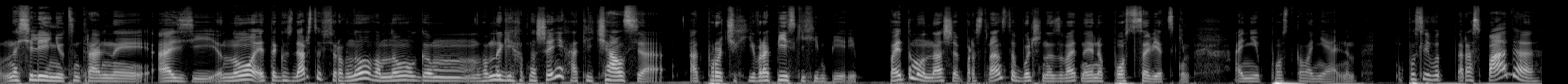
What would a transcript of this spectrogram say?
населению Центральной Азии, но это государство все равно во многом, во многих отношениях отличался от прочих европейских империй. Поэтому наше пространство больше называют, наверное, постсоветским, а не постколониальным. После вот распада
